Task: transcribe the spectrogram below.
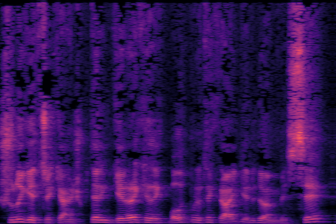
şunu geçecek yani Jüpiter'in geri hareket balık burcuna tekrar geri dönmesi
